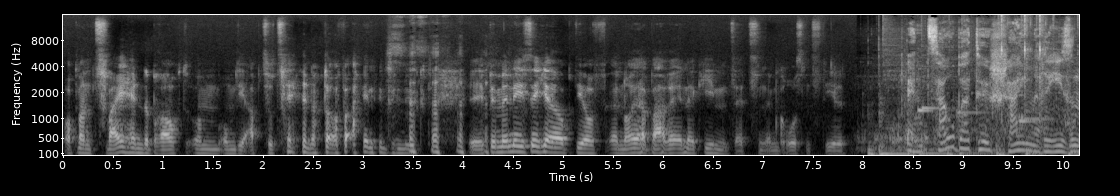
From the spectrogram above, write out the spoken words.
ob man zwei Hände braucht, um, um die abzuzählen oder ob eine genügt. Ich bin mir nicht sicher, ob die auf erneuerbare Energien setzen im großen Stil. Entzauberte Scheinriesen.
